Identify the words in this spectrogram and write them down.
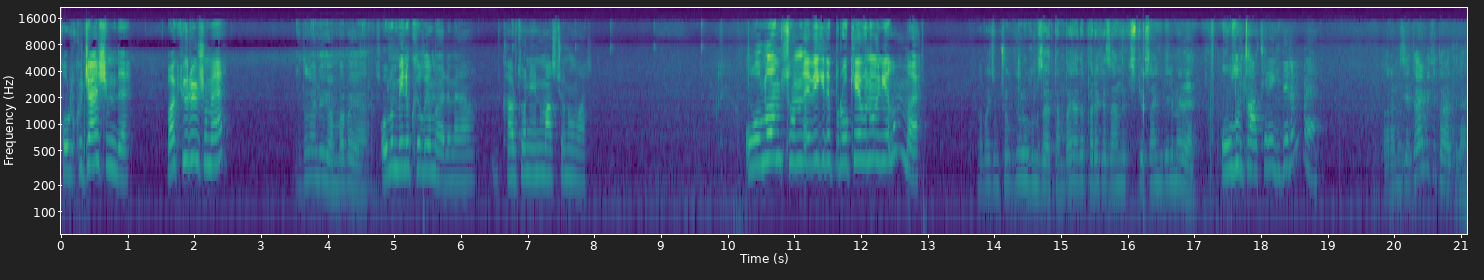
Korkacaksın şimdi. Bak yürüyüşüme. Neden öyle yiyorsun baba ya? Oğlum benim kılığım öyle ha. Karton animasyonum var. Oğlum sonra eve gidip Brookhaven oynayalım mı? Babacım çok yoruldum zaten. Bayağı da para kazandık. İstiyorsan gidelim eve. Oğlum tatile gidelim mi? Paramız yeter mi ki tatile?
